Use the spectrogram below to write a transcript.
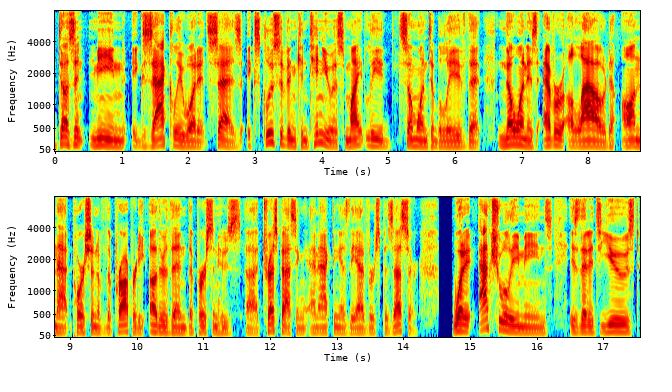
doesn't mean exactly what it says. Exclusive and continuous might lead someone to believe that no one is ever allowed on that portion of the property other than the person who's uh, trespassing and acting as the adverse possessor. What it actually means is that it's used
